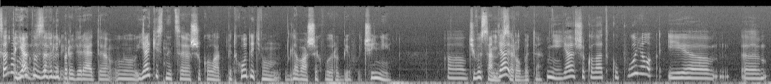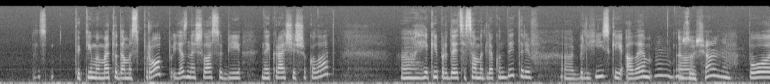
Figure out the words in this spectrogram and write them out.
це нормально, як ви взагалі горить. перевіряєте, е, якісний це шоколад? Підходить вам для ваших виробів чи ні? А, Чи ви самі Я- все робите? Ні, я шоколад купую і е, е, з такими методами спроб я знайшла собі найкращий шоколад, е, який продається саме для кондитерів, е, бельгійський, але М. Звичайно. по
